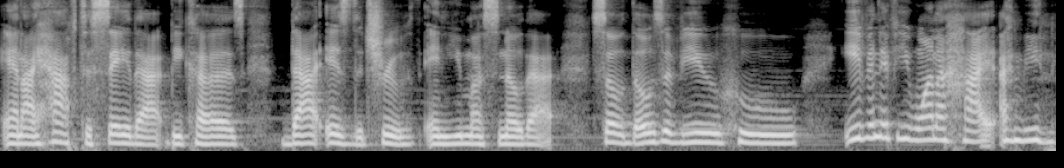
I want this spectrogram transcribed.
And I have to say that because that is the truth and you must know that. So those of you who even if you want to hide, I mean,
